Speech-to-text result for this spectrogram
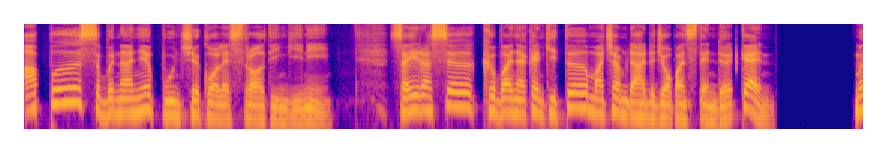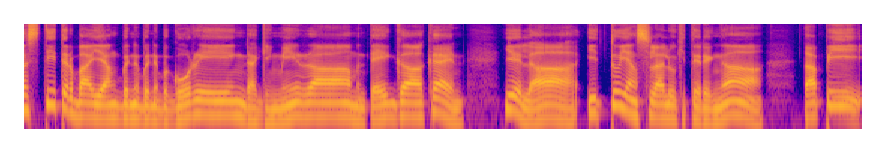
apa sebenarnya punca kolesterol tinggi ni? Saya rasa kebanyakan kita macam dah ada jawapan standard kan? Mesti terbayang benda-benda bergoreng, daging merah, mentega kan? Yelah, itu yang selalu kita dengar. Tapi,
